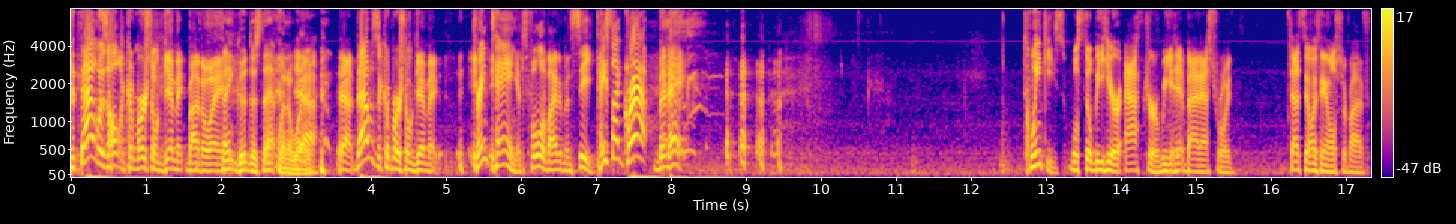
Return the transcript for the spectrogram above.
that was all a commercial gimmick, by the way. Thank goodness that went away. yeah, yeah, that was a commercial gimmick. Drink Tang; it's full of vitamin C. Tastes like crap, but hey. Twinkies will still be here after we get hit by an asteroid. That's the only thing that'll survive.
